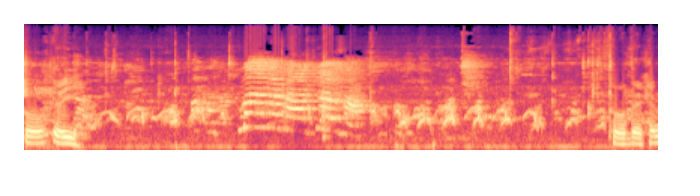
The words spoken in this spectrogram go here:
তো এই তো দেখেন।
